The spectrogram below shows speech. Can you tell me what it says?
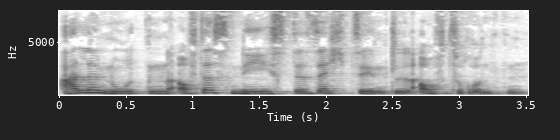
alle Noten auf das nächste Sechzehntel aufzurunden.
